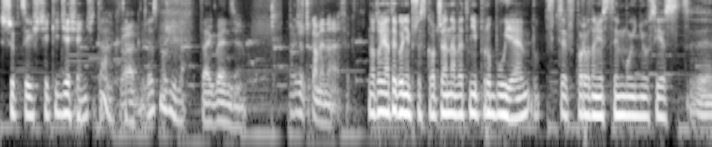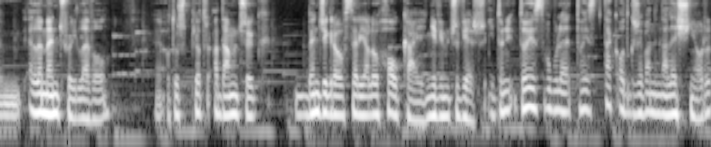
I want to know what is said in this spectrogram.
Szybcy i Wściekli 10. Tak, tak, to jest możliwe. Tak będzie. Także czekamy na efekt. No to ja tego nie przeskoczę, nawet nie próbuję. W, porównaniu z tym mój news jest elementary level. E, Otóż Piotr Adamczyk będzie grał w serialu Hawkeye, nie wiem czy wiesz. I to, to jest w ogóle, to jest tak odgrzewany naleśnior.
